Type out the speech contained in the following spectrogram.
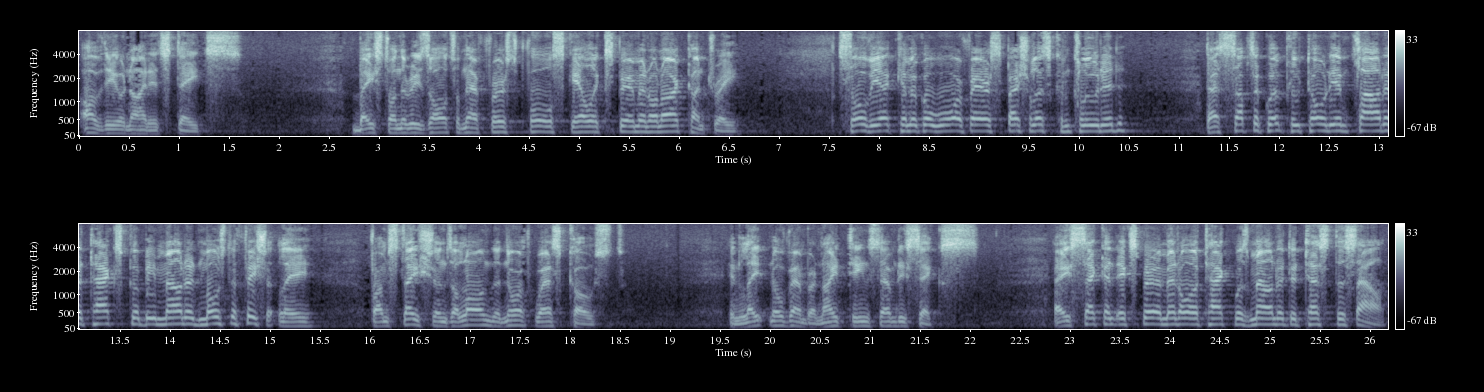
of the United States. Based on the results from that first full-scale experiment on our country, Soviet chemical warfare specialists concluded that subsequent plutonium cloud attacks could be mounted most efficiently from stations along the northwest coast. In late November 1976, a second experimental attack was mounted to test this out.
